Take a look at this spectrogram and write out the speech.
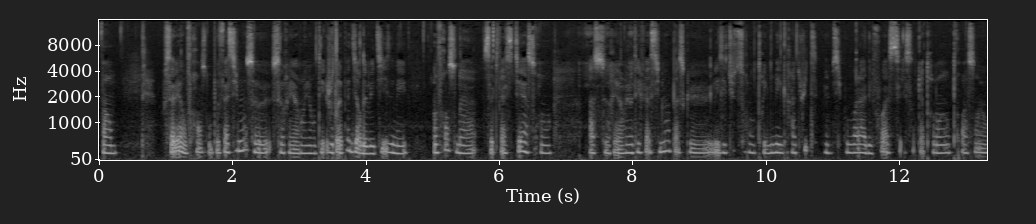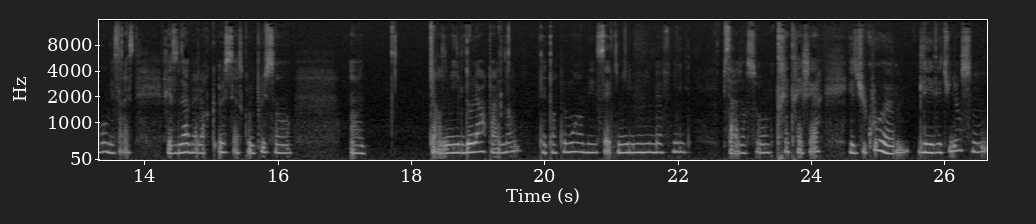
Enfin, vous savez, en France, on peut facilement se, se, réorienter. Je voudrais pas dire de bêtises, mais en France, on a cette facilité à se, à se réorienter facilement parce que les études sont entre guillemets gratuites, même si, bon, voilà, des fois, c'est 180, 300 euros, mais ça reste raisonnable, alors que eux, ça se compte plus en, en 15 000 dollars, par exemple. Peut-être un peu moins, mais 7 000, 8 000, 9 000. Ça revient souvent très très cher. Et du coup, euh, les étudiants sont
